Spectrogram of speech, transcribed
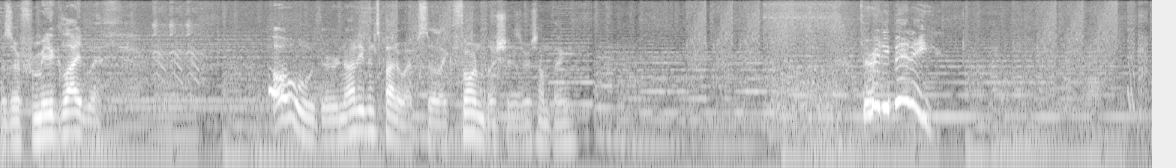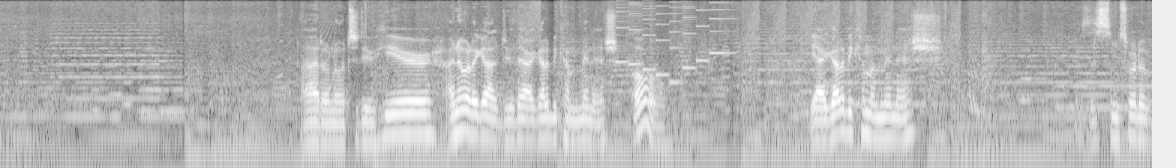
Those are for me to glide with. Oh, they're not even spiderwebs. They're like thorn bushes or something. They're itty bitty! I don't know what to do here. I know what I gotta do there. I gotta become Minish. Oh. Yeah, I gotta become a Minish. Is this some sort of...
